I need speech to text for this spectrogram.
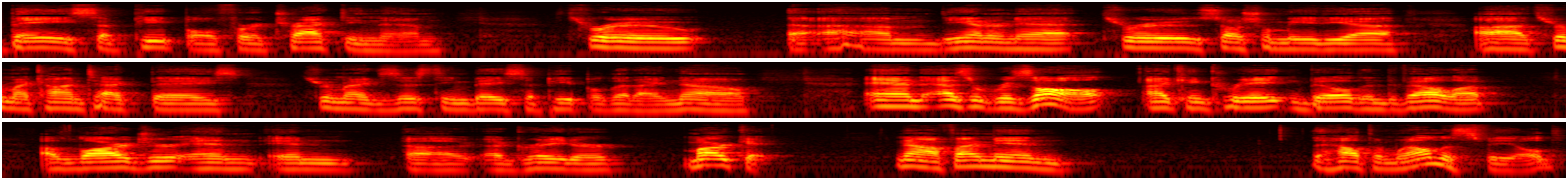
base of people for attracting them through um, the internet, through social media, uh, through my contact base, through my existing base of people that I know. And as a result, I can create and build and develop a larger and, and uh, a greater market. Now, if I'm in the health and wellness field,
